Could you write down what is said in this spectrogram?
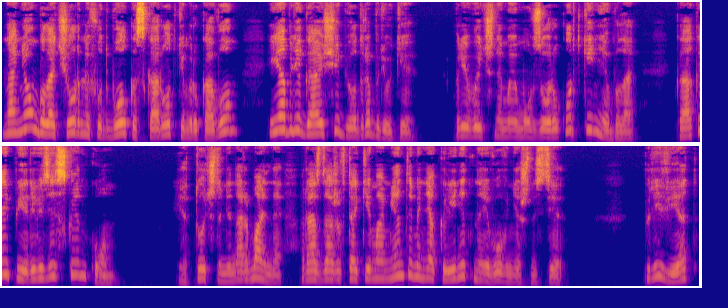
На нем была черная футболка с коротким рукавом и облегающие бедра брюки. Привычной моему взору куртки не было, как и перевязи с клинком. Я точно ненормальная, раз даже в такие моменты меня клинит на его внешности. «Привет»,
